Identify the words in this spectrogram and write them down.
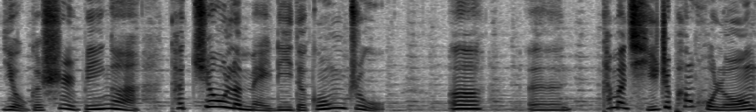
有个士兵啊，他救了美丽的公主。嗯、呃，嗯，他们骑着喷火龙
